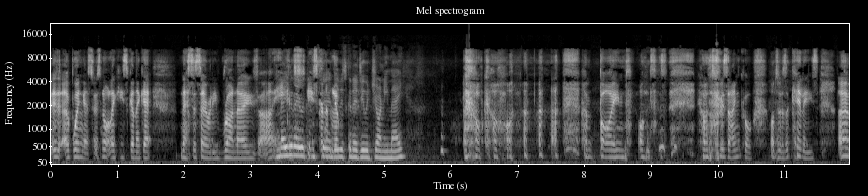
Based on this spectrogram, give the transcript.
a winger, so it's not like he's going to get necessarily run over. He Maybe can, they were concerned he was going to do a Jonny May. Oh God! and bind onto onto his ankle, onto his Achilles. Um,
